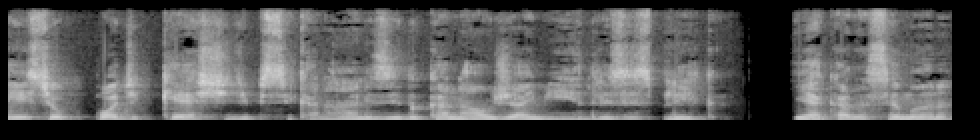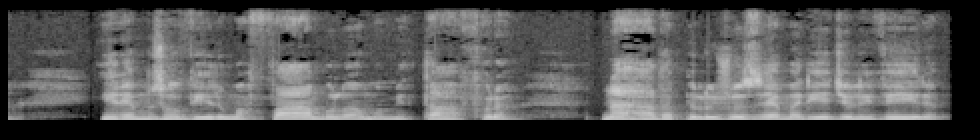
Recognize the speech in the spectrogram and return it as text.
este é o podcast de psicanálise do canal Jaime Endres Explica. E a cada semana iremos ouvir uma fábula, uma metáfora, narrada pelo José Maria de Oliveira,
